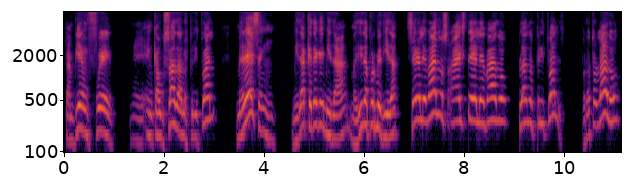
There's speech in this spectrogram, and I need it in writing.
también fue eh, encausada a lo espiritual, merecen, mida que degue mida, medida por medida, ser elevados a este elevado plano espiritual. Por otro lado,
